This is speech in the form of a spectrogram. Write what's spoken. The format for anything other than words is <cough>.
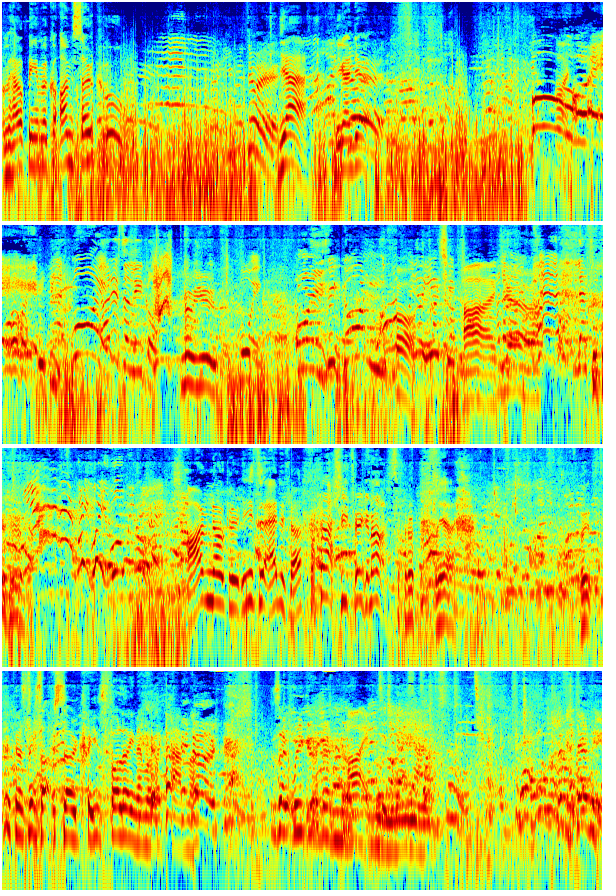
I'm helping him. reco- I'm so cool. You gonna do it? Yeah, you're gonna do it. Hi. Boy! Boy! That is illegal. No, you. Boy. Boy! Be gone! Oh. Your YouTube. Hi. Yeah. Let's Wait, wait, what are we doing? I've no clue. He's the editor. <laughs> She's taking us. Yeah. Wait, This looks like so creeps following them with a <laughs> camera. no. It's like we good. Hi. Look, it's Debbie.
